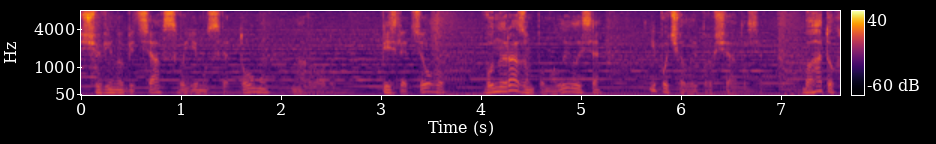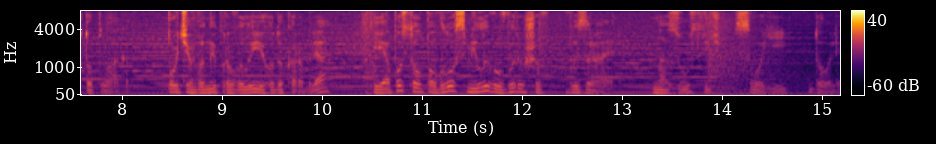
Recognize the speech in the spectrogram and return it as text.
що він обіцяв своєму святому народу. Після цього вони разом помолилися і почали прощатися. Багато хто плакав. Потім вони провели його до корабля, і апостол Павло сміливо вирушив в Ізраїль на зустріч своїй долі.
